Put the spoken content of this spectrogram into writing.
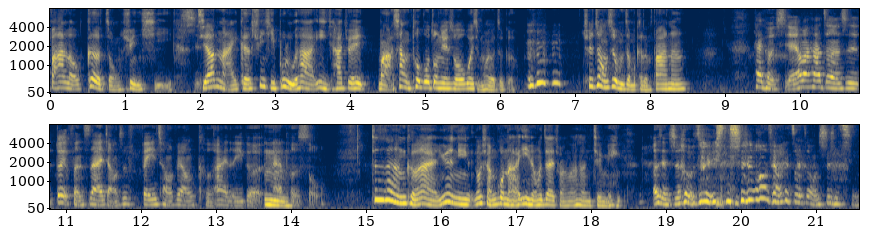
follow 各种讯息。只要哪一个讯息不如他的意，他就会马上透过中间说为什么会有这个。所以这种事我们怎么可能发呢？太可惜了，要不然它真的是对粉丝来讲是非常非常可爱的一个嗯 episode，、这是真的很可爱，因为你有想过哪个艺人会在床单上签名？而且是喝醉之后才会做这种事情。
